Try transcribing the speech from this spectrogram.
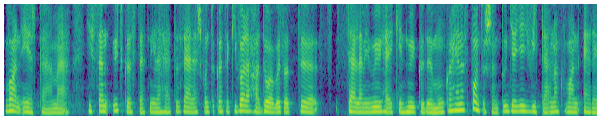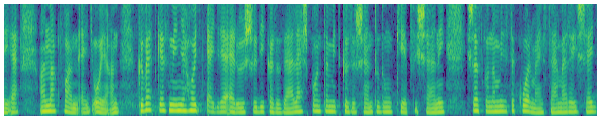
van értelme, hiszen ütköztetni lehet az álláspontokat, aki valaha dolgozott szellemi műhelyként működő munkahelyen, az pontosan tudja, hogy egy vitának van ereje. Annak van egy olyan következménye, hogy egyre erősödik az az álláspont, amit közösen tudunk képviselni. És azt gondolom, hogy ez a kormány számára is egy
